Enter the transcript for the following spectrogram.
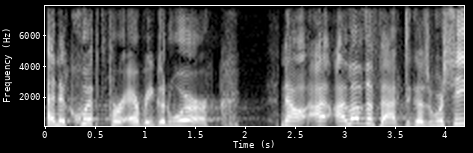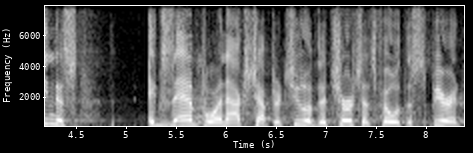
and equipped for every good work. Now, I, I love the fact because we're seeing this example in Acts chapter 2 of the church that's filled with the Spirit,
